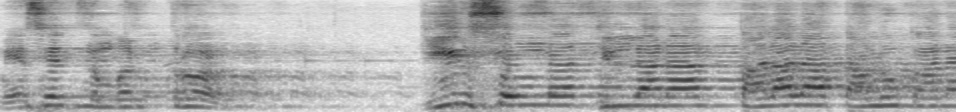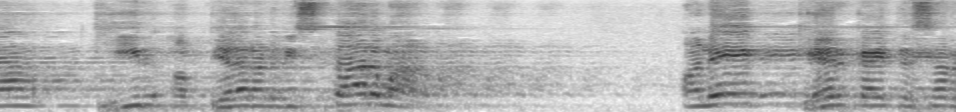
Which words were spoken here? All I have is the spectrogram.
મેસેજ નંબર ત્રણ ગીર સોમનાથ જિલ્લાના તાલાલા તાલુકાના ગીર અભયારણ્ય વિસ્તારમાં અનેક ગેરકાયદેસર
